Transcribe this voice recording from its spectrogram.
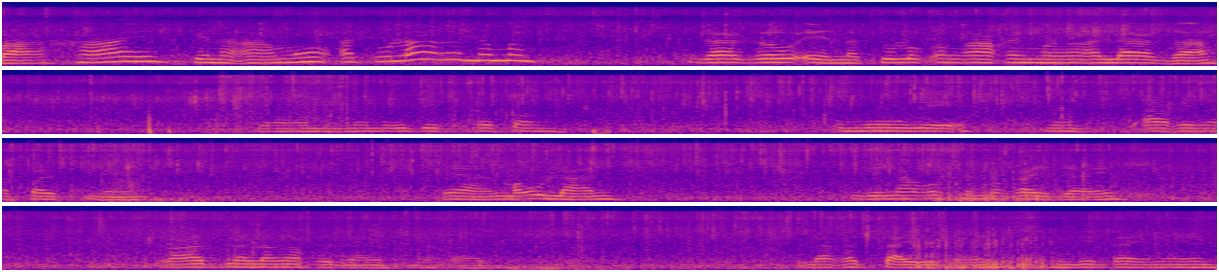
bahay, kinaamo, at wala rin naman gagawin. Natulog ang aking mga alaga. So, namudit ko pang umuwi ng aking apartment. Ayan, maulan. Hindi na ako sumakay, guys. Lakad na lang ako, guys. Lakad. Lakad tayo, guys. Hindi tayo ngayon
